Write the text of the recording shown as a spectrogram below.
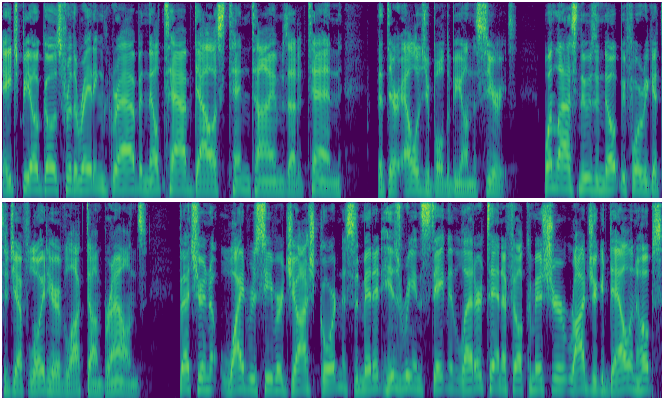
HBO goes for the ratings grab, and they'll tab Dallas 10 times out of 10 that they're eligible to be on the series. One last news and note before we get to Jeff Lloyd here of Locked On Browns. Veteran wide receiver Josh Gordon has submitted his reinstatement letter to NFL Commissioner Roger Goodell in hopes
